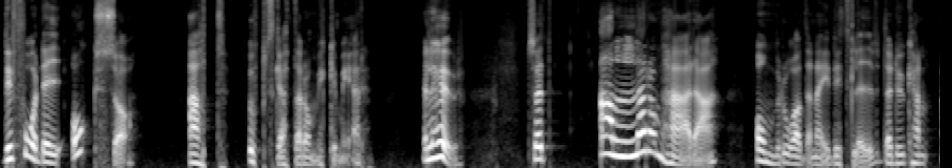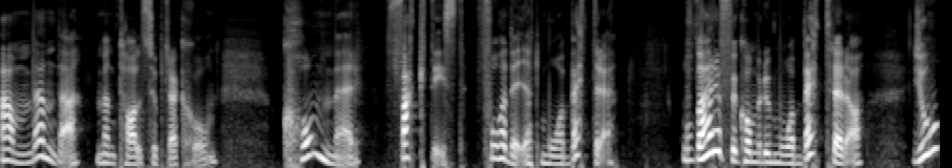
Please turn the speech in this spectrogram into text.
Det får dig också att uppskatta dem mycket mer. Eller hur? Så att alla de här områdena i ditt liv där du kan använda mental subtraktion kommer faktiskt få dig att må bättre. Och varför kommer du må bättre då? Jo,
